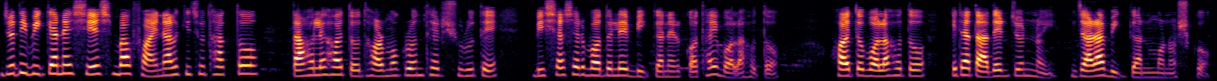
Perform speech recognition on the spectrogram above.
যদি বিজ্ঞানের শেষ বা ফাইনাল কিছু থাকতো, তাহলে হয়তো ধর্মগ্রন্থের শুরুতে বিশ্বাসের বদলে বিজ্ঞানের কথাই বলা হতো। হয়তো বলা হতো, এটা তাদের জন্যই, যারা বিজ্ঞান মনস্ক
